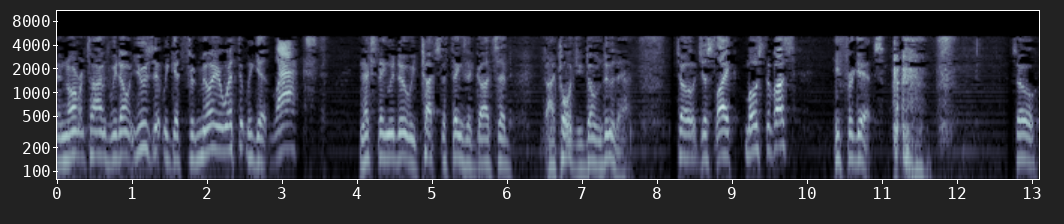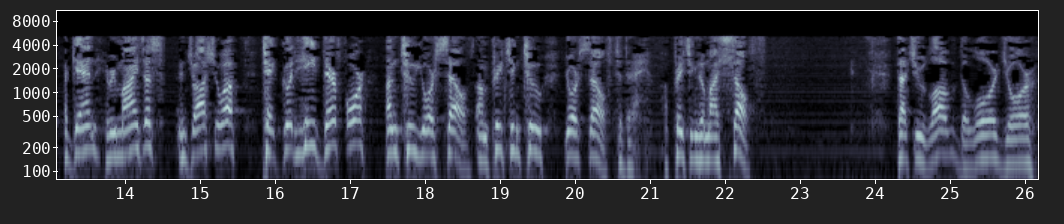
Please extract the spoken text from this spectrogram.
In normal times, we don't use it. We get familiar with it. We get laxed. Next thing we do, we touch the things that God said, I told you, don't do that. So just like most of us, He forgives. so again, He reminds us in Joshua, take good heed therefore unto yourselves. I'm preaching to yourself today. I'm preaching to myself. That you love the Lord your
